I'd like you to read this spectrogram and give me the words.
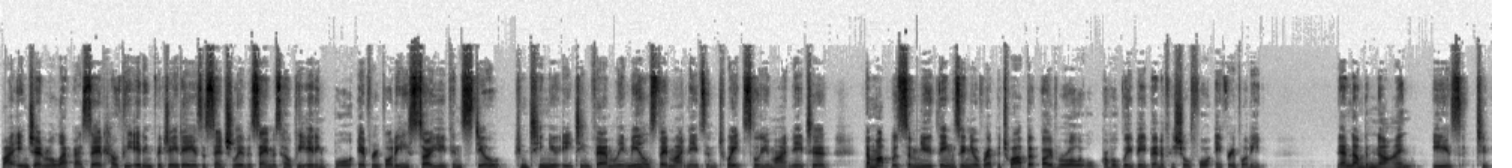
But in general, like I said, healthy eating for GD is essentially the same as healthy eating for everybody. So you can still continue eating family meals. They might need some tweaks or you might need to come up with some new things in your repertoire, but overall it will probably be beneficial for everybody. Now, number nine is to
